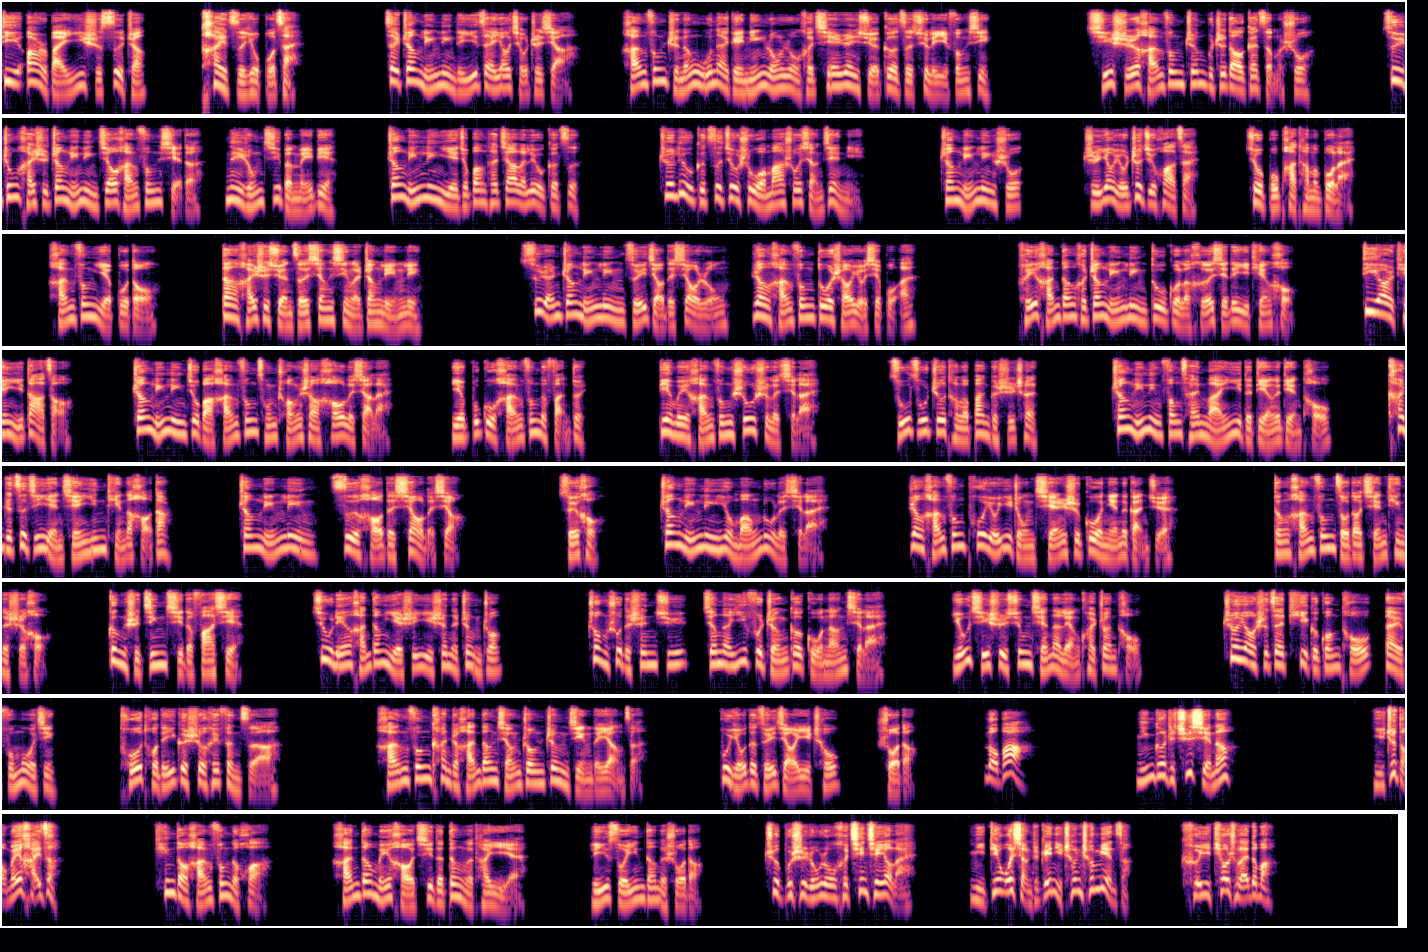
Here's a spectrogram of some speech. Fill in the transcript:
第二百一十四章，太子又不在。在张玲玲的一再要求之下，韩风只能无奈给宁荣荣和千仞雪各自去了一封信。其实韩风真不知道该怎么说，最终还是张玲玲教韩风写的，内容基本没变。张玲玲也就帮他加了六个字，这六个字就是我妈说想见你。张玲玲说，只要有这句话在，就不怕他们不来。韩风也不懂，但还是选择相信了张玲玲。虽然张玲玲嘴角的笑容让韩风多少有些不安。陪韩当和张玲玲度过了和谐的一天后，第二天一大早，张玲玲就把韩风从床上薅了下来，也不顾韩风的反对，便为韩风收拾了起来。足足折腾了半个时辰，张玲玲方才满意的点了点头，看着自己眼前英挺的好蛋儿，张玲玲自豪的笑了笑。随后，张玲玲又忙碌了起来，让韩风颇有一种前世过年的感觉。等韩风走到前厅的时候，更是惊奇的发现，就连韩当也是一身的正装，壮硕的身躯将那衣服整个鼓囊起来，尤其是胸前那两块砖头，这要是再剃个光头，戴副墨镜，妥妥的一个涉黑分子啊！韩风看着韩当强装正经的样子，不由得嘴角一抽，说道：“老爸，您哥这缺血呢？”你这倒霉孩子！听到韩风的话，韩当没好气的瞪了他一眼，理所应当的说道：“这不是蓉蓉和芊芊要来，你爹我想着给你撑撑面子，可以挑出来的吗？”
